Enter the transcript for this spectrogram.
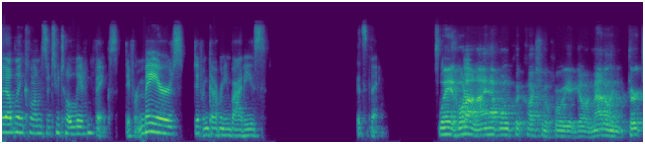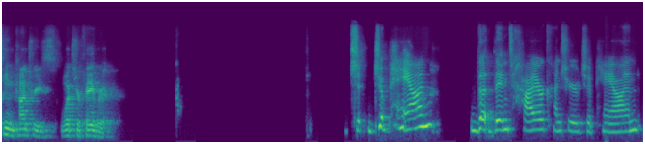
Dublin, Columbus are two totally different things. Different mayors, different governing bodies. It's a thing. Wait, hold on. I have one quick question before we get going. Madeline, 13 countries. What's your favorite? J- Japan the the entire country of Japan,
